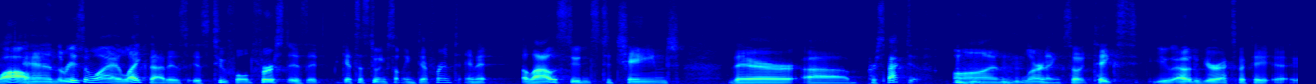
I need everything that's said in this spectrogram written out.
Wow. And the reason why I like that is is twofold. First is it gets us doing something different and it allows students to change their uh, perspective mm-hmm, on mm-hmm. learning. So it takes you out of your expectation, uh,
